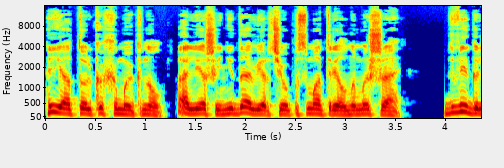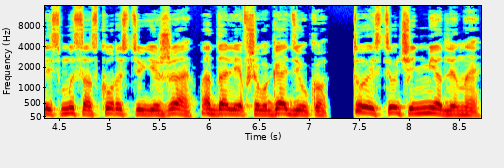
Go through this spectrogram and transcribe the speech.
Я только хмыкнул, а Леший недоверчиво посмотрел на мыша. Двигались мы со скоростью ежа, одолевшего гадюку, то есть очень медленно.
